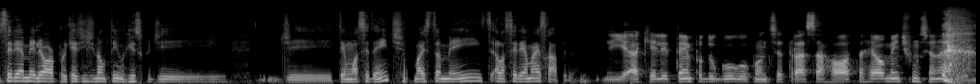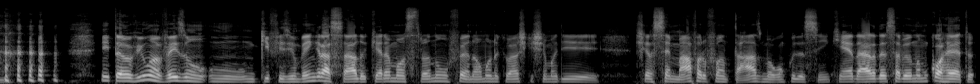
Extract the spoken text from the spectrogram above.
seria melhor porque a gente não tem o risco de de ter um acidente, mas também ela seria mais rápida. E aquele tempo do Google quando você traça a rota realmente funcionaria. Né? então, eu vi uma vez um, um, um gifzinho bem engraçado que era mostrando um fenômeno que eu acho que chama de. Acho que era semáforo fantasma, alguma coisa assim. Quem é da área deve saber o nome correto.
